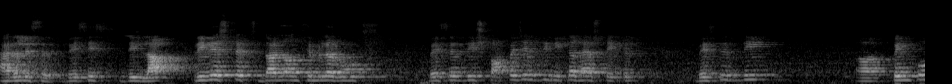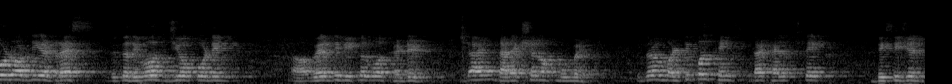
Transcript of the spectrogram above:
analysis basis the previous trips done on similar routes basis the stoppages the vehicle has taken basis the uh, pin code or the address with the reverse geocoding uh, where the vehicle was headed and direction of movement. So there are multiple things that helps take decision.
